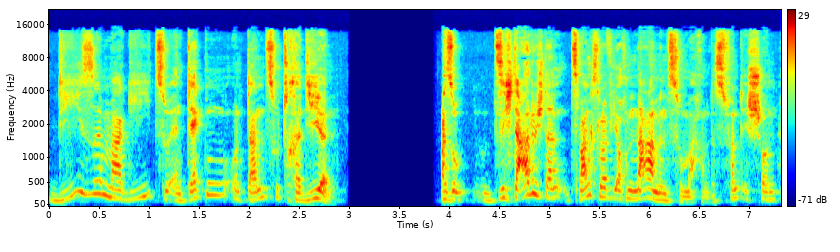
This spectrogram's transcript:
diese Magie zu entdecken und dann zu tradieren also sich dadurch dann zwangsläufig auch einen Namen zu machen, das fand ich schon mhm.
